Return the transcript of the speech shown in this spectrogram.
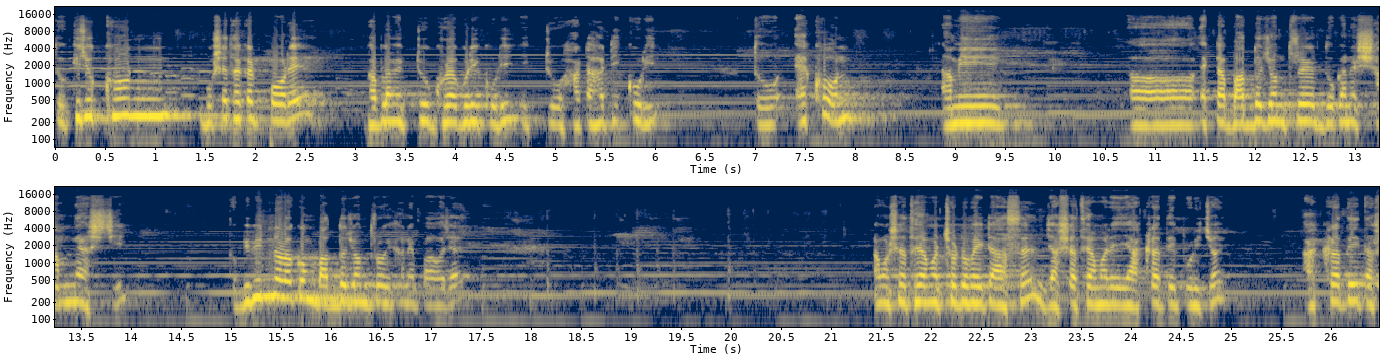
তো কিছুক্ষণ বসে থাকার পরে ভাবলাম একটু ঘোরাঘুরি করি, একটু হাঁটাহাঁটি করি। তো এখন আমি একটা বাদ্যযন্ত্রের দোকানের সামনে আসছি। তো বিভিন্ন রকম বাদ্যযন্ত্র এখানে পাওয়া যায়। আমার সাথে আমার ছোট ভাইটা আছে, যার সাথে আমার এই আখড়াতেই পরিচয়। আখড়াতেই তার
